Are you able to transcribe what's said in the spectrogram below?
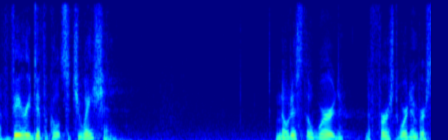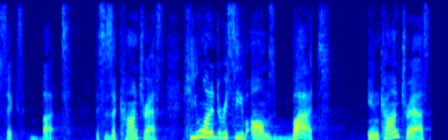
A very difficult situation. Notice the word, the first word in verse 6, but. This is a contrast. He wanted to receive alms, but in contrast,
